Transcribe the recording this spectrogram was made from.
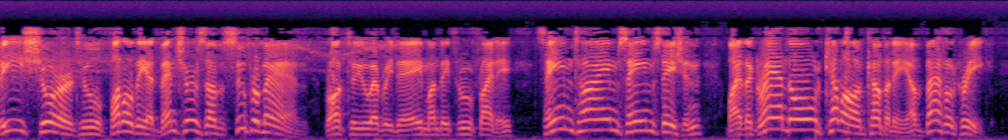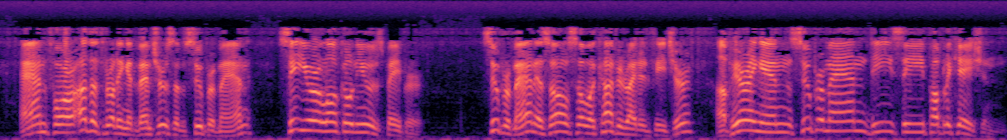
be sure to follow the adventures of Superman. Brought to you every day, Monday through Friday. Same time, same station, by the grand old Kellogg Company of Battle Creek. And for other thrilling adventures of Superman, see your local newspaper. Superman is also a copyrighted feature appearing in Superman DC Publications.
